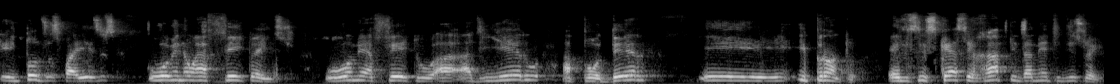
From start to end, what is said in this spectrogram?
em, todos os países. O homem não é feito a isso. O homem é feito a, a dinheiro, a poder, e, e pronto. Ele se esquece rapidamente disso aí.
